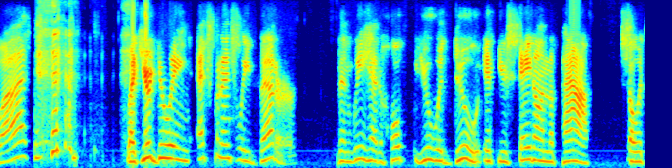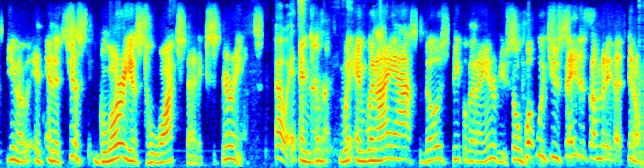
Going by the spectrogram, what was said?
what? like you're doing exponentially better than we had hoped you would do if you stayed on the path. So it's you know, it, and it's just glorious to watch that experience. Oh, it's and when, and when I ask those people that I interview, so what would you say to somebody that you know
